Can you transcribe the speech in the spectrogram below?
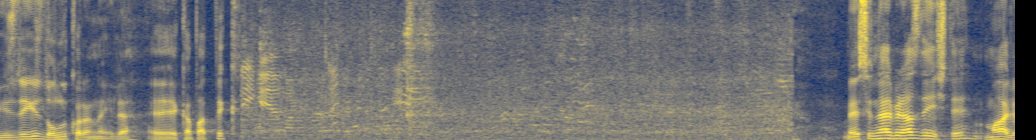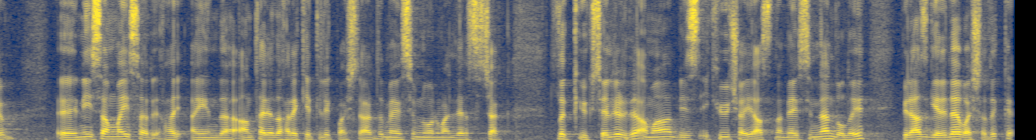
%100 doluluk oranıyla e, kapattık. Mevsimler biraz değişti. Malum e, Nisan-Mayıs ay- ayında Antalya'da hareketlilik başlardı. Mevsim normalleri sıcaklık yükselirdi ama biz 2-3 ayı aslında mevsimden dolayı biraz geride başladık. E,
